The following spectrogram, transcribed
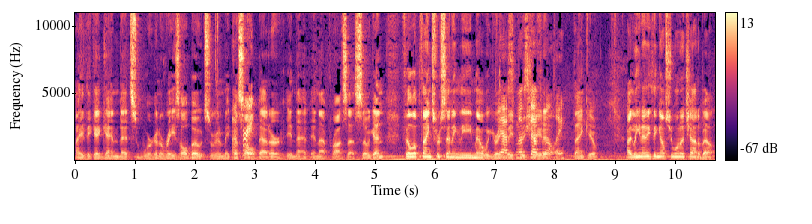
I think again that's we're going to raise all boats. We're going to make That's us all better in that in that process. So again, Philip, thanks for sending the email. We greatly Yes, most appreciate definitely. it. Thank you, Eileen. Anything else you want to chat about?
